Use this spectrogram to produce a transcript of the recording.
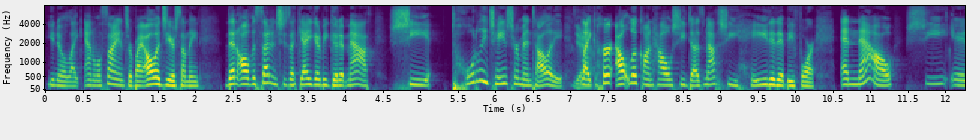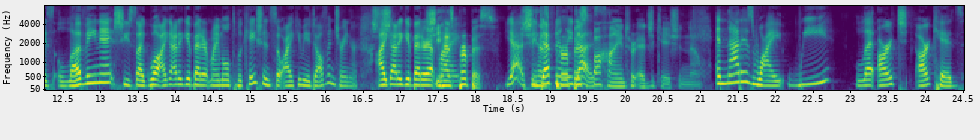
you know, like animal science or biology or something, then all of a sudden she's like, yeah, you got to be good at math. She totally changed her mentality. Yeah. Like her outlook on how she does math, she hated it before. And now she is loving it. She's like, well, I got to get better at my multiplication so I can be a dolphin trainer. I got to get better at She my has purpose. Yeah, she has definitely purpose does. behind her education now. And that is why we let our ch- our kids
